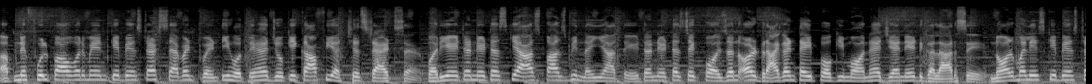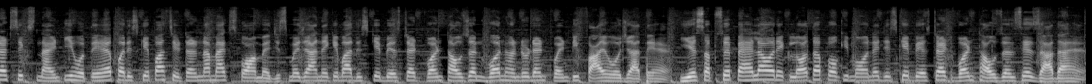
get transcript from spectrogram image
अपने फुल पावर में इनके बेस स्टैट सेवन ट्वेंटी होते हैं, जो की काफ़ी अच्छे स्टैट्स हैं। पर ये इटरनेटस के आसपास भी नहीं आते। इटरनेटस एक पॉइजन और ड्रैगन टाइप पोकीमोन है, जेन एट गलार से। नॉर्मली इसके बेस स्टैट सिक्स होते हैं, पर इसके पास इटरना मैक्स फॉर्म है, जिसमें जाने के बाद इसके बेस्ट एट 1125 हो जाते हैं। ये सबसे पहला और एक लौता पोकीमोन है, जिसके बेस्ट एट 1000 से ज़्यादा है।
